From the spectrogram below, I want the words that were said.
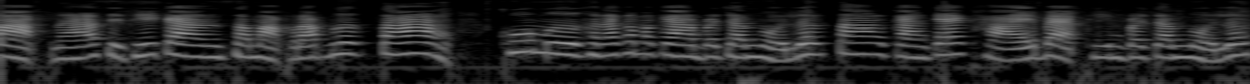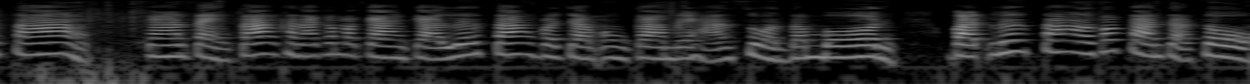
มัครนะคะสิทธิการสมัครรับเลือกตั้ง คู่มือคณะกรรมการประจำหน่วยเลือกตั้ง การแก้ไขแบบพิมพ์ประจำหน่วยเลือกตั้ง การแต่งตั้งคณะกรรมการการเลือกตั้งประจำองค์การบริหารส่วนตำบล บัตรเลือกตั้งแล้วก็การจัดส่ง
